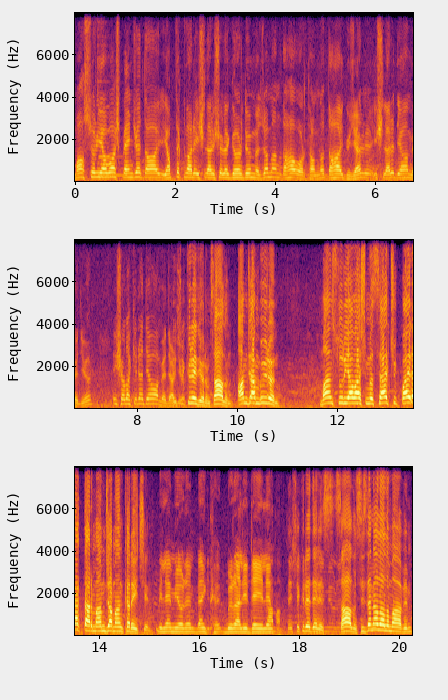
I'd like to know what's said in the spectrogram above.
Mahsur Yavaş bence daha yaptıkları işleri şöyle gördüğümüz zaman daha ortamlı, daha güzel işleri devam ediyor. İnşallah yine devam eder diyor. Teşekkür ediyorum. Sağ olun. Amcam buyurun. Mansur Yavaş mı Selçuk Bayraktar mı amcam Ankara için? Bilemiyorum ben kö- buralı değilim. Tamam. Teşekkür ederiz. Sağ olun. Sizden alalım abim.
